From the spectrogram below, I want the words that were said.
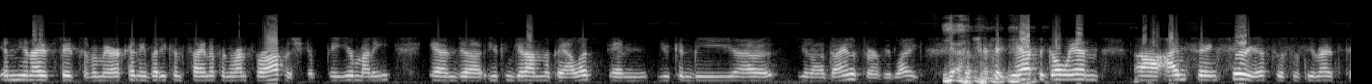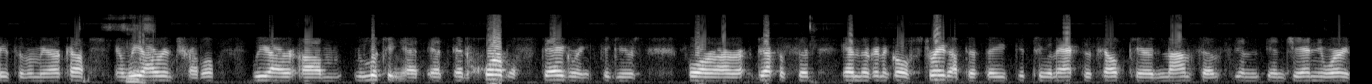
in the United States of America, anybody can sign up and run for office. You can pay your money, and uh, you can get on the ballot, and you can be, uh, you know, a dinosaur if you'd like. Yeah. you have to go in. Uh, I'm saying serious. This is the United States of America, and we are in trouble. We are um, looking at, at, at horrible, staggering figures for our deficit, and they're going to go straight up if they get to enact this health care nonsense in, in January.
